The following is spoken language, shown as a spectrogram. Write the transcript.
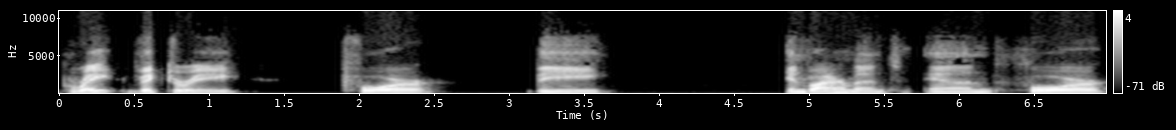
great victory for the environment and for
